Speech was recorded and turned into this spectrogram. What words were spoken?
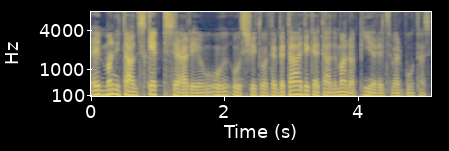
e, man ir tāda skepse arī uz, uz šito te, bet tā ir tikai tāda mana pieredze, varbūt tas.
